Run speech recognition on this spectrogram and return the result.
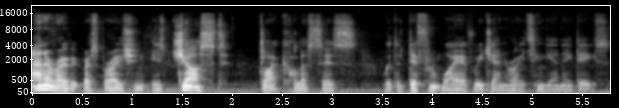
anaerobic respiration is just glycolysis with a different way of regenerating the NADs.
